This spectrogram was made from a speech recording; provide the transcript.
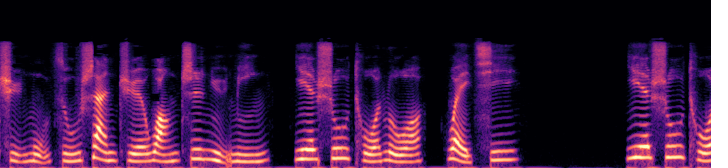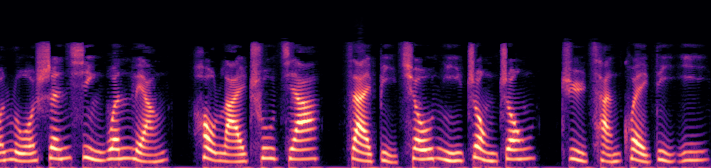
娶母族善觉王之女名耶输陀罗为妻。耶输陀罗生性温良，后来出家，在比丘尼众中具惭愧第一。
